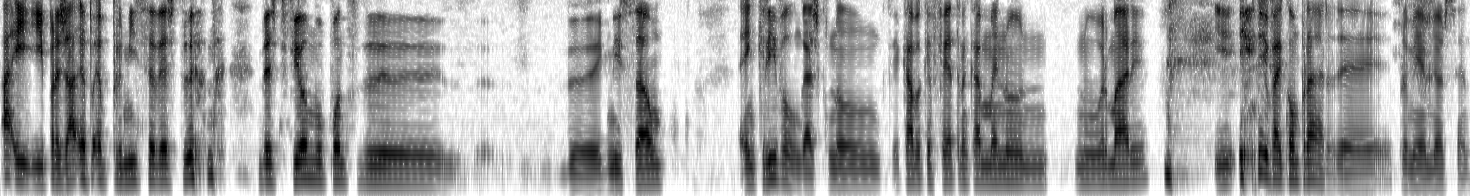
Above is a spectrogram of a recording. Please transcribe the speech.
Ah, e, e para já a, a premissa deste, deste filme, o ponto de, de ignição é incrível. Um gajo que não acaba café, a mãe no, no armário e, e vai comprar. É, para mim é a melhor cena.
